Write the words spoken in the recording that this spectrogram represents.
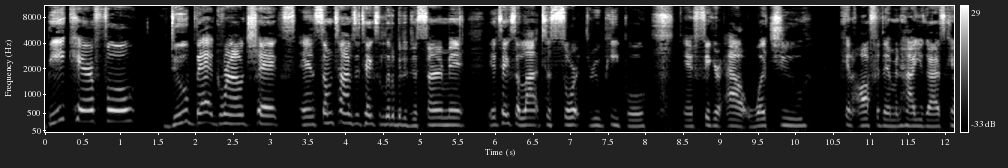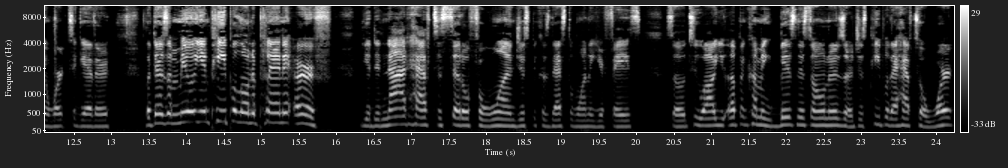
be careful, do background checks, and sometimes it takes a little bit of discernment. It takes a lot to sort through people and figure out what you can offer them and how you guys can work together. But there's a million people on the planet Earth. You did not have to settle for one just because that's the one in your face. So to all you up and coming business owners or just people that have to work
